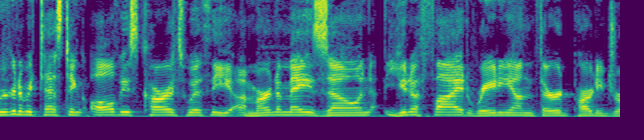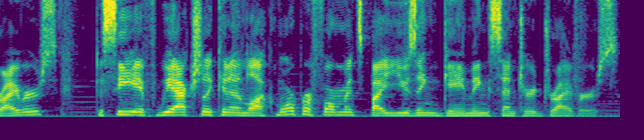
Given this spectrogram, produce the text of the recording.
We're going to be testing all these cards with the Amernime Zone Unified Radeon third-party drivers to see if we actually can unlock more performance by using gaming-centered drivers.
